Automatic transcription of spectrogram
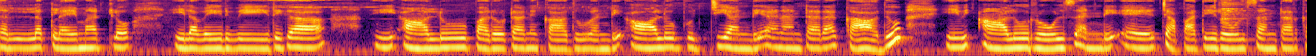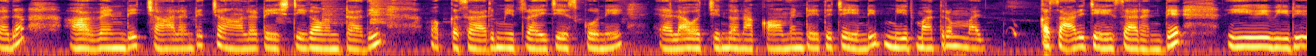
చల్ల క్లైమేట్లో ఇలా వేడి వేడిగా ఈ ఆలు పరోటాని కాదు అండి ఆలు బుజ్జి అండి అని అంటారా? కాదు. ఇవి ఆలు రోల్స్ అండి. ఏ చపాతీ రోల్స్ అంటారు కదా అవండి చాలా అంటే చాలా టేస్టీగా ఉంటుంది. ఒక్కసారి మీరు ట్రై చేసుకొని ఎలా వచ్చిందో నాకు కామెంట్ అయితే చేయండి. మీరు మాత్రం ఒక్కసారి చేశారంటే ఈ వీడియో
